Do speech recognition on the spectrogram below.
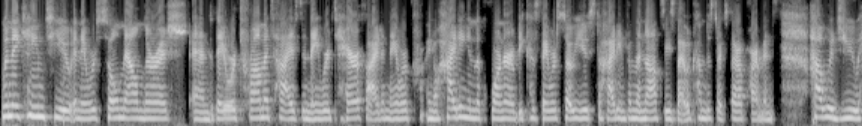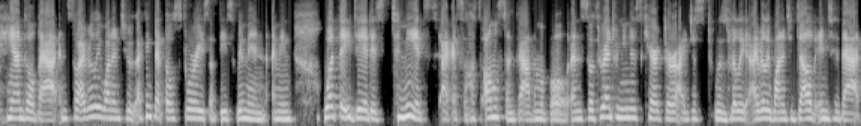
when they came to you and they were so malnourished and they were traumatized and they were terrified and they were, you know, hiding in the corner because they were so used to hiding from the Nazis that would come to search their apartments. How would you handle that? And so I really wanted to, I think that those stories of these women, I mean, what they did is to me it's, it's it's almost unfathomable. And so through antonina's character i just was really i really wanted to delve into that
